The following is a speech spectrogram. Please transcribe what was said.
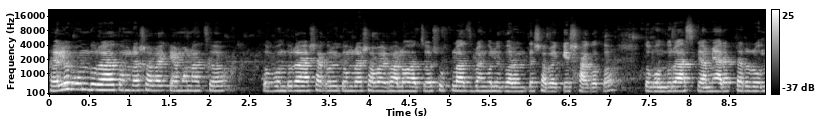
হ্যালো বন্ধুরা, তোমরা সবাই কেমন আছো? তো বন্ধুরা, আশা করি তোমরা সবাই ভালো আছো। শুক্লাস বেঙ্গলি গরমতে সবাইকে স্বাগত। তো বন্ধুরা, আজকে আমি আরেকটা র-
